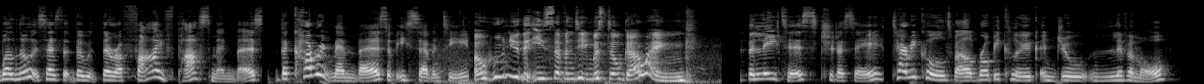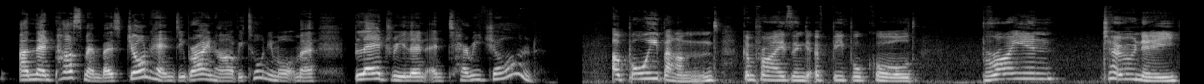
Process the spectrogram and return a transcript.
Well, no, it says that there, there are five past members. The current members of E17, Oh, who knew that E17 was still going? the latest, should I say, Terry Coldwell, Robbie Klug, and Joe Livermore. And then past members John Hendy, Brian Harvey, Tony Mortimer, Blair Dreelan, and Terry John. A boy band comprising of people called Brian, Tony,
